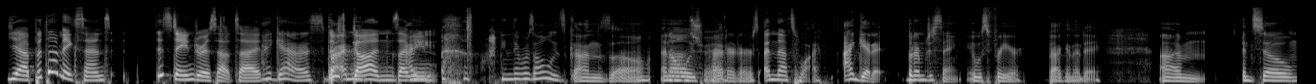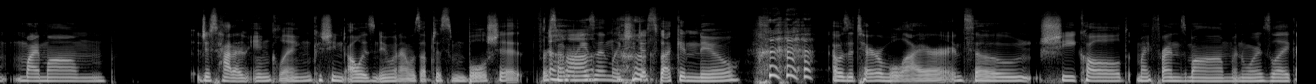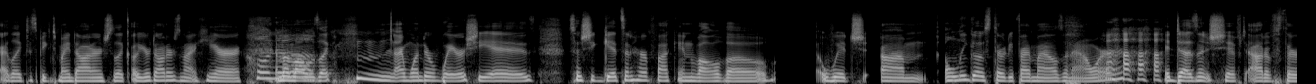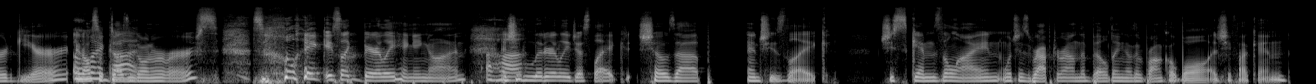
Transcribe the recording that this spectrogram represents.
yeah, but that makes sense. It's dangerous outside. i guess but There's I mean, guns. I, mean, i mean there was always guns though and No, always predators and that's why i get it but i'm just saying it was freer back in the day um and so my mom just had an inkling because she always knew when I was up to some bullshit for some Uh-huh. reason. Like she just fucking knew I was a terrible liar. And so she called my friend's mom and was like, I'd like to speak to my daughter. And she's like, Oh, your daughter's not here. oh And my mom was like, Hmm, I wonder where she is. So she gets in her fucking Volvo, which um only goes 35 miles an hour. it doesn't shift out of third gear. It Oh my also doesn't go in reverse. So like it's like barely hanging on. And she Uh-huh. literally just like shows up and she's like, she skims the line, which is wrapped around the building of the Bronco Bowl, and she fucking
